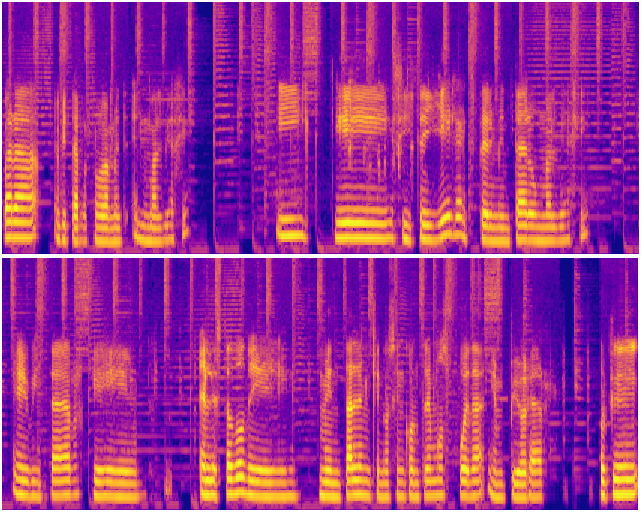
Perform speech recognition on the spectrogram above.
para evitar nuevamente el mal viaje y que si se llega a experimentar un mal viaje evitar que el estado de mental en que nos encontremos pueda empeorar. Porque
